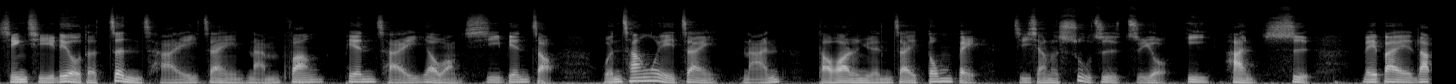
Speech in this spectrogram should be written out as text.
星期六的正财在南方，偏财要往西边找。文昌位在南，桃花人员在东北。吉祥的数字只有一和四。礼拜六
